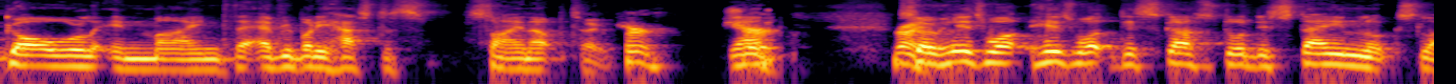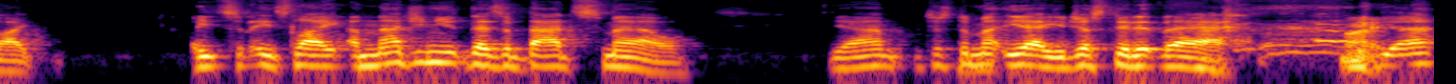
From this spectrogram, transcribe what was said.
goal in mind that everybody has to s- sign up to. Sure, yeah? sure. Right. So here's what here's what disgust or disdain looks like. It's it's like imagine you there's a bad smell. Yeah, just ima- yeah, you just did it there. Right. yeah,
